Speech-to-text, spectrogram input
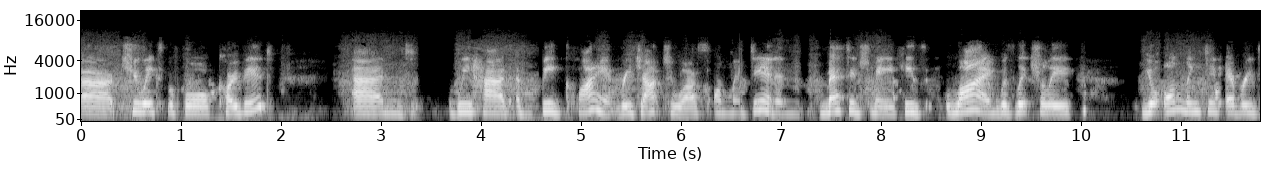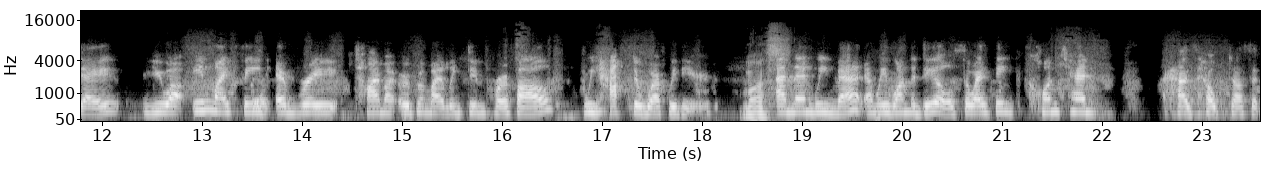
uh, two weeks before COVID, and we had a big client reach out to us on LinkedIn and message me. His line was literally, You're on LinkedIn every day. You are in my feed every time I open my LinkedIn profile. We have to work with you. Nice. And then we met and we won the deal. So I think content has helped us at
